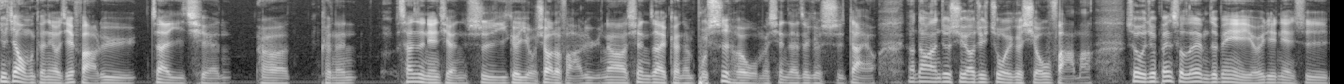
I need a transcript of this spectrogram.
就像我们可能有些法律在以前，呃，可能。三十年前是一个有效的法律，那现在可能不适合我们现在这个时代哦。那当然就需要去做一个修法嘛。所以我觉得 Ben Salem 这边也有一点点是，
